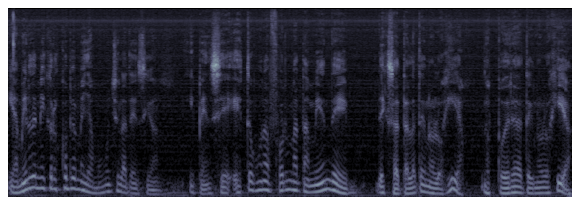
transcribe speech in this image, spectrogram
y a mí lo de microscopio me llamó mucho la atención. Y pensé, esto es una forma también de, exaltar la tecnología, los poderes de la tecnología.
